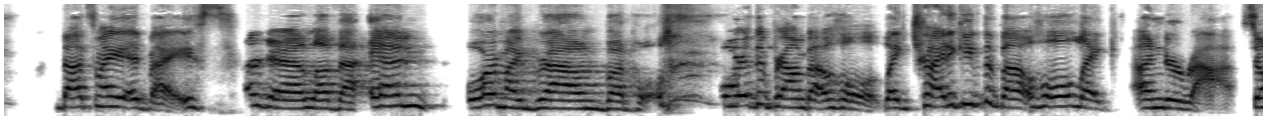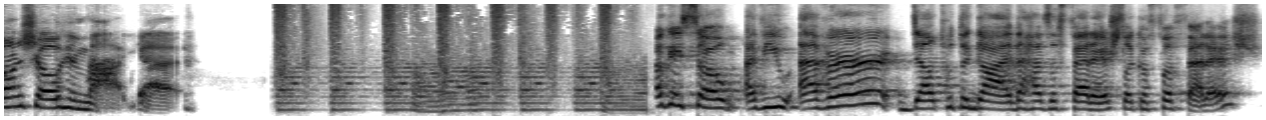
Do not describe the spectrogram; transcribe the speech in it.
That's my advice. okay. I love that. And or my brown butthole. Or the brown butthole. Like try to keep the butthole like under wraps. Don't show him that yet. okay. So have you ever dealt with a guy that has a fetish, like a foot fetish?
